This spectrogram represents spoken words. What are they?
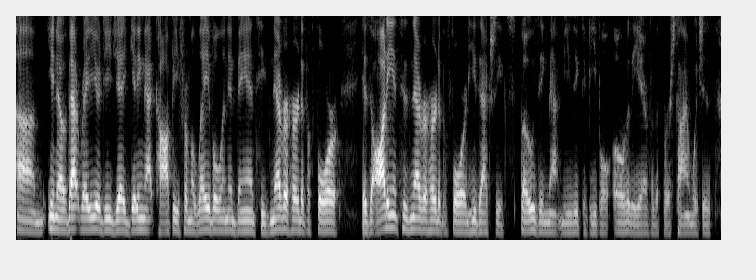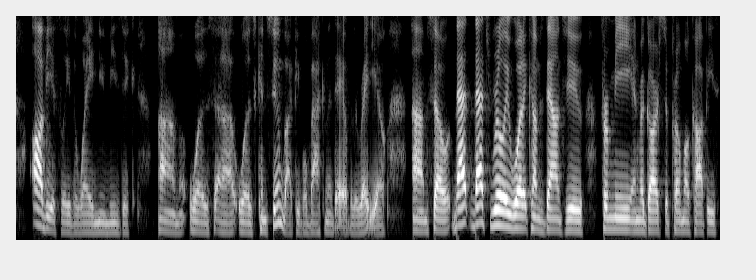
um, you know, that radio DJ getting that copy from a label in advance. He's never heard it before. His audience has never heard it before, and he's actually exposing that music to people over the air for the first time, which is obviously the way new music um, was uh, was consumed by people back in the day over the radio. Um, so that that's really what it comes down to for me in regards to promo copies.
